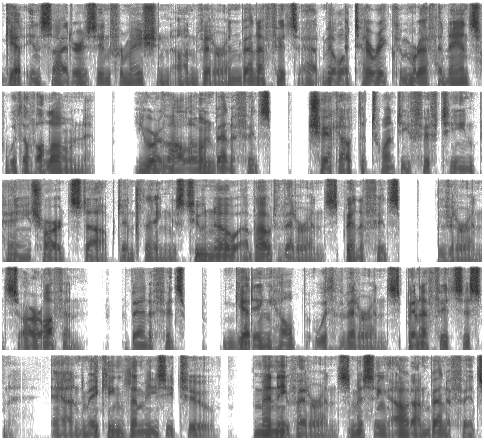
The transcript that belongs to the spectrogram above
Get insiders information on veteran benefits at Military.com Refinance with Avalon. Your Avalon benefits. Check out the 2015 pay chart stopped and things to know about veterans benefits. Veterans are often benefits getting help with veterans benefits is and making them easy too. Many veterans missing out on benefits.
